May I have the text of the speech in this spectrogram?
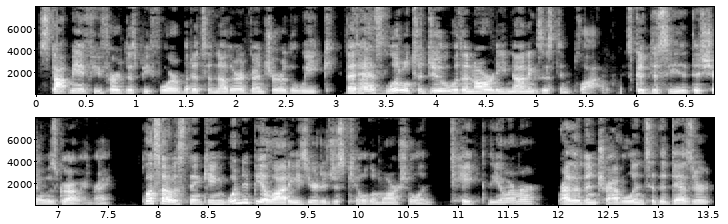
Stop me if you've heard this before, but it's another adventure of the week that has little to do with an already non existent plot. It's good to see that this show is growing, right? Plus, I was thinking, wouldn't it be a lot easier to just kill the marshal and take the armor rather than travel into the desert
